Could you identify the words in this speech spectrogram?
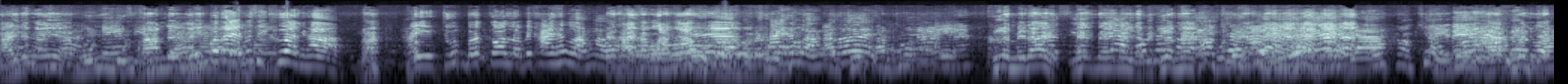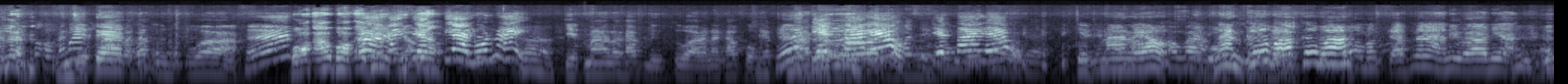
ขายยังไงอะหมุนหมุนพันได้ไหมอันนี้บ่ได้ไม่สิเคลื่อนค่ะนะให้ จุดเบิดก่อนแล้วไปถ่ายข้างหลังเอาไปถ่ายข้างหลังเอาแม่ไปถ่ายข้างหลังเอาเลยเคลื่อนไม่ได้แม่แม่อย่าไปเคลื่อนแม่เจ็ดนี่อย่าเคลื่อนอย่าเคลื่อนมันสิแตกครับหนึ่งตัวบอกเอาบอกเอาพี่ให้เดี๋เจ็ยดวเตี้ยลุ้นให้เจ็ดมาแล้วครับหนึ่งตัวนะครับผมเจ็ดมาแล้วเจ็ดมาแล้วเจ็ดมาแล้ว นั่นคือบ่คือบ่มันจับหน้านี่ว่าเนี่ยโอ้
